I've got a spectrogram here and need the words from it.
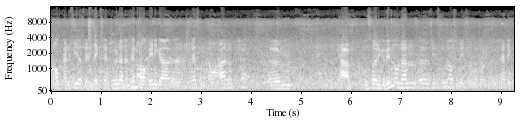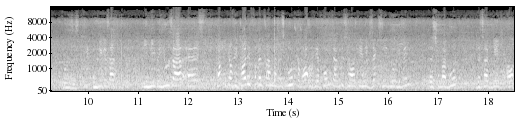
brauche keine vier, es wären sechs, wären schöner, dann hätten wir auch weniger äh, Stress und graue Haare. Ja. Ähm, ja, muss heute gewinnen und dann äh, sieht es gut aus für nächste Woche. Fertig. Und wie gesagt, die liebe User, äh, es kommt nicht auf die Tordifferenz an, das ist gut. Wir brauchen vier Punkte, wir müssen heute hier nicht 6 7 0 gewinnen. Das ist schon mal gut. Deshalb gehe ich auch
